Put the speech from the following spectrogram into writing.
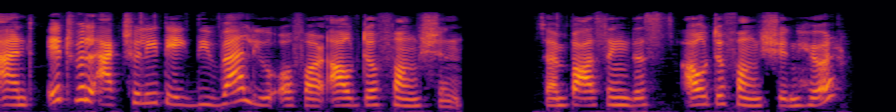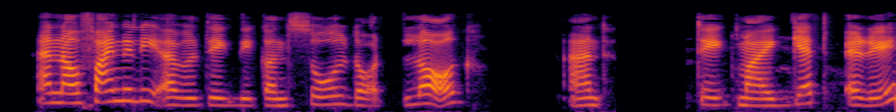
and it will actually take the value of our outer function. So I'm passing this outer function here and now finally I will take the console.log and take my get array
